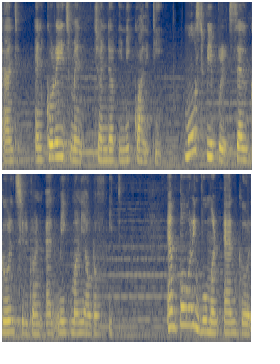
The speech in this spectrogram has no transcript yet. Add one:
and encouragement gender inequality. Most people sell girl children and make money out of it. Empowering women and girl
